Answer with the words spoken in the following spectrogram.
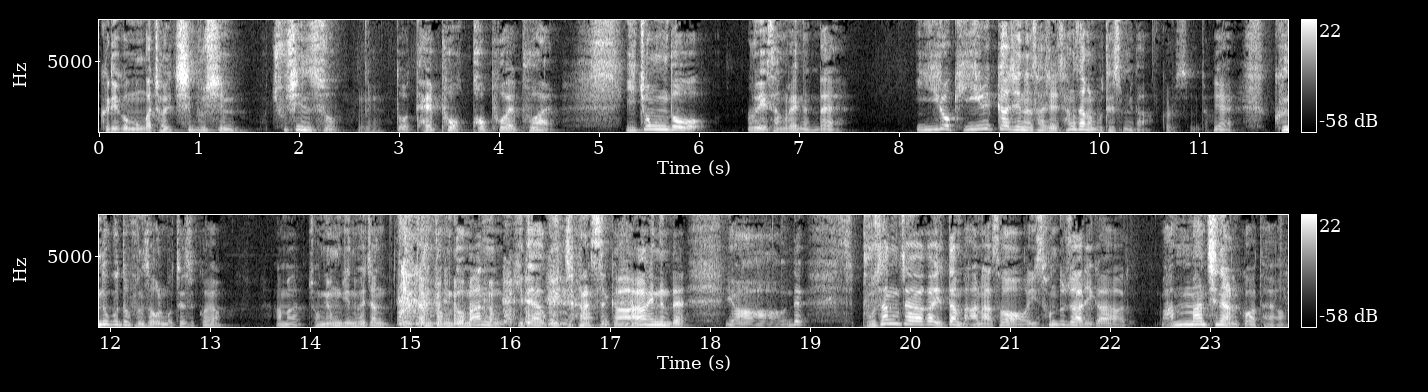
그리고 뭔가 절치부심, 추신수, 네. 또 대포, 거포의 부활 이 정도로 예상을 했는데 이렇게 1위까지는 사실 상상을 못 했습니다. 그렇습니다. 예, 그 누구도 분석을 못 했을 거예요. 아마 정용진 회장 회장 정도만 기대하고 있지 않았을까 했는데, 야, 근데 부상자가 일단 많아서 이 선두 자리가 만만치는 않을 것 같아요.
